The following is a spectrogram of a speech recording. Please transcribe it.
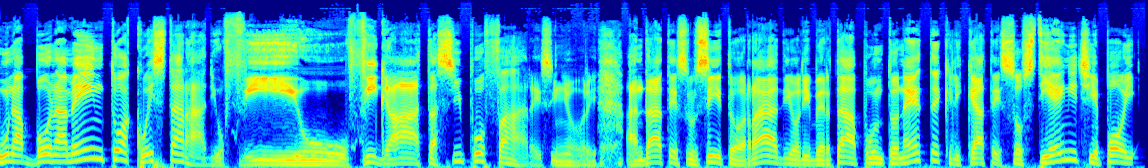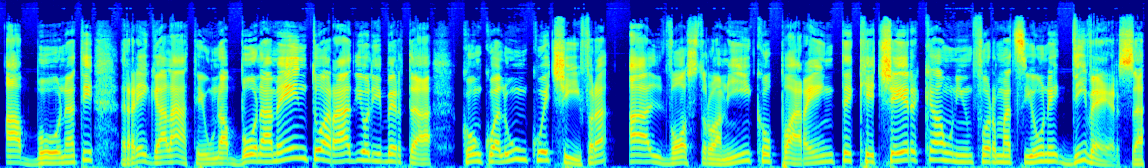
Un abbonamento a questa radio. Fiu, figata, si può fare, signori. Andate sul sito radiolibertà.net, cliccate sostienici e poi abbonati, regalate un abbonamento a Radio Libertà con qualunque cifra al vostro amico, parente che cerca un'informazione diversa.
